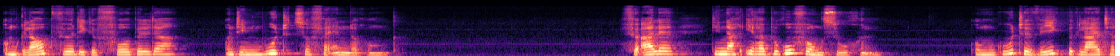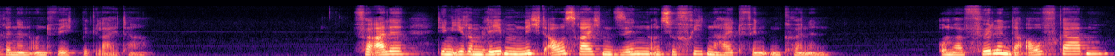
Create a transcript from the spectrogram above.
um glaubwürdige Vorbilder und den Mut zur Veränderung. Für alle, die nach ihrer Berufung suchen, um gute Wegbegleiterinnen und Wegbegleiter. Für alle, die in ihrem Leben nicht ausreichend Sinn und Zufriedenheit finden können um erfüllende Aufgaben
